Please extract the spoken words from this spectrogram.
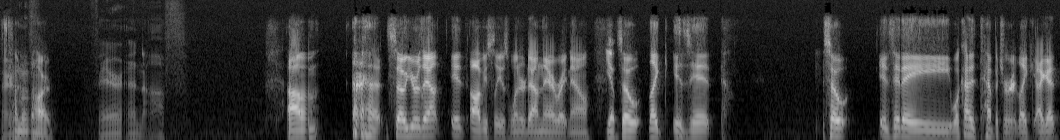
Fair Coming enough. hard. Fair enough. Um, so you're down. It obviously is winter down there right now. Yep. So like, is it? So, is it a what kind of temperature? Like, I get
